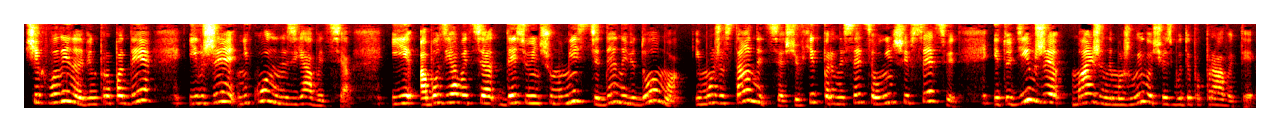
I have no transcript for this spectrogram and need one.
Ще хвилина він пропаде і вже ніколи не з'явиться. І Або з'явиться десь у іншому місці, де невідомо, і може станеться, що вхід перенесеться у інший всесвіт. І тоді вже майже неможливо щось буде поправити.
